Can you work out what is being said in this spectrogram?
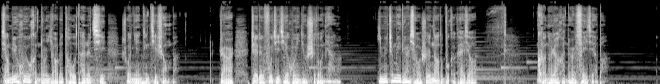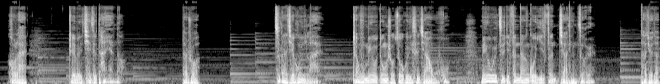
想必会有很多人摇着头叹着气说年轻气盛吧。然而这对夫妻结婚已经十多年了，因为这么一点小事闹得不可开交，可能让很多人费解吧。后来，这位妻子坦言道：“他说，自打结婚以来。”丈夫没有动手做过一次家务活，没有为自己分担过一份家庭责任，她觉得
